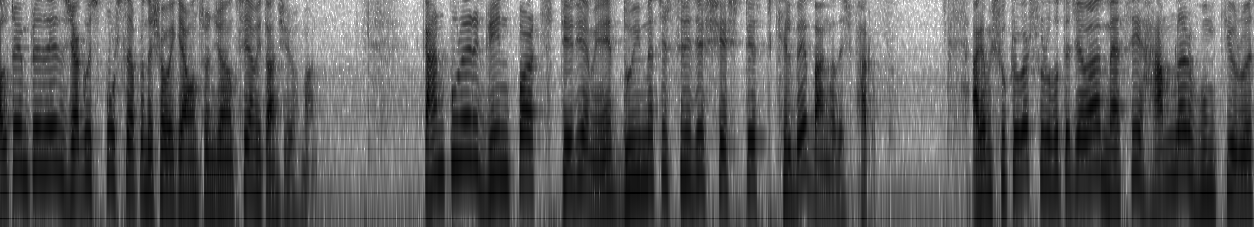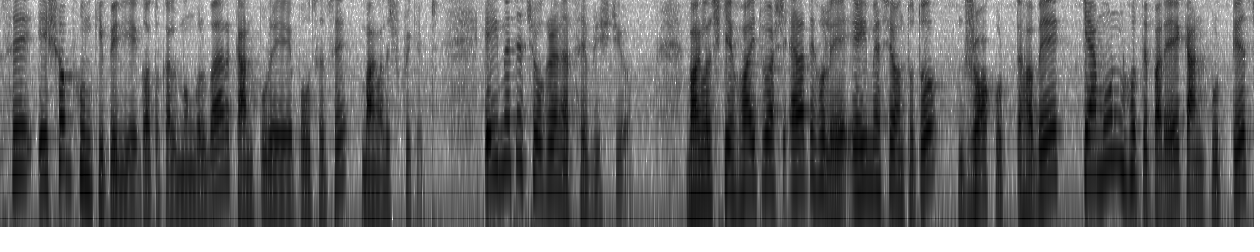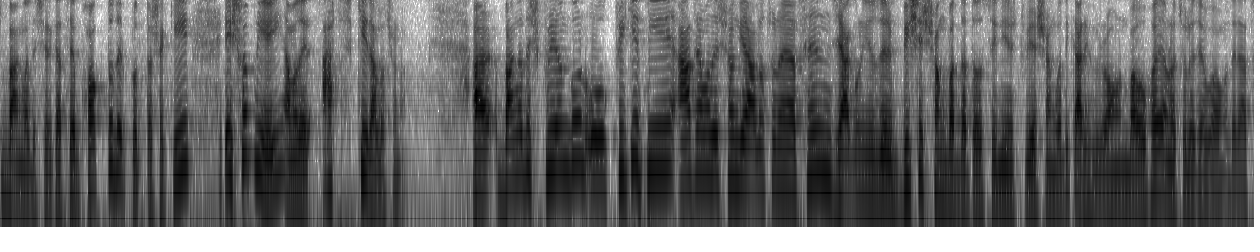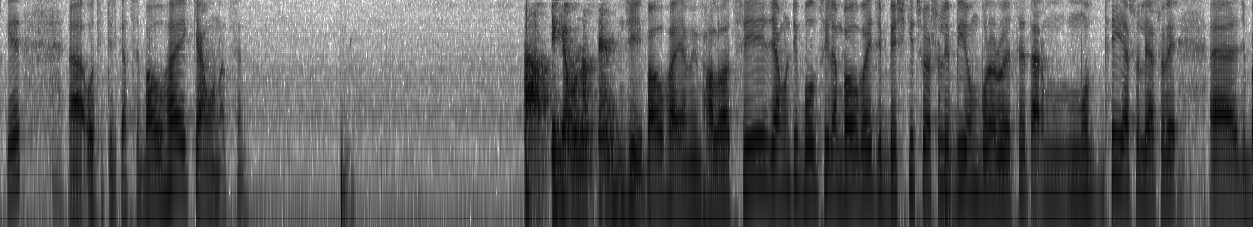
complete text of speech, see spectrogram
All time present Jago স্পোর্টসে আপনাদের সবাইকে আমন্ত্রণ জানাচ্ছি, আমি তানজির রহমান। কানপুরের গ্রিন পার্ক স্টেডিয়ামে দুই ম্যাচের সিরিজের শেষ টেস্ট খেলবে বাংলাদেশ ভারত। আগামী শুক্রবার শুরু হতে যাওয়া ম্যাচে হামলার হুমকিও রয়েছে, এসব হুমকি পেরিয়ে গতকাল মঙ্গলবার কানপুরে পৌঁছেছে বাংলাদেশ ক্রিকেট। এই ম্যাচে চোখ রাঙাচ্ছে বৃষ্টিও। বাংলাদেশকে হোয়াইট ওয়াশ এড়াতে হলে এই ম্যাচে অন্তত ড্র করতে হবে। কেমন হতে পারে কানপুর টেস্ট, বাংলাদেশের কাছে ভক্তদের প্রত্যাশা কি, এসব নিয়েই আমাদের আজকের আলোচনা। আর বাংলাদেশ ক্রীড়াঙ্গন ও ক্রিকেট নিয়ে আজ আমাদের সঙ্গে আলোচনায় আছেন জাগো নিউজের বিশেষ সংবাদদাতা ও সিনিয়র ক্রীড়া সাংবাদিক আরিফুর রহমান বাবু ভাই আমরা চলে যাব আমাদের আজকের অতিথির কাছে। বাবু ভাই কেমন আছেন? আপনি কেমন আছেন? জি বাবু ভাই আমি ভালো আছি। যেমনটি বলছিলাম বাবু ভাই যে বেশ কিছু আসলে বিড়ম্বনা রয়েছে তার মধ্যেই আসলে আসলে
